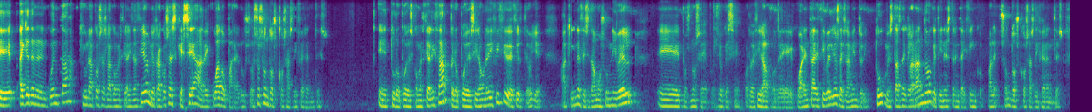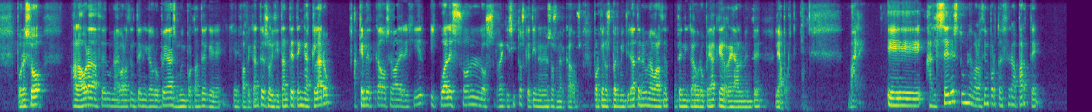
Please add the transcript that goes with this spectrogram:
Eh, hay que tener en cuenta que una cosa es la comercialización y otra cosa es que sea adecuado para el uso. Eso son dos cosas diferentes. Eh, tú lo puedes comercializar, pero puedes ir a un edificio y decirte, oye, aquí necesitamos un nivel eh, pues no sé, pues yo qué sé, por decir algo, de 40 decibelios de aislamiento y tú me estás declarando que tienes 35, ¿vale? Son dos cosas diferentes. Por eso, a la hora de hacer una evaluación técnica europea es muy importante que, el fabricante, el solicitante, tenga claro a qué mercado se va a dirigir y cuáles son los requisitos que tienen esos mercados, porque nos permitirá tener una evaluación técnica europea que realmente le aporte. Vale. Eh, al ser esto una evaluación por tercera parte,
